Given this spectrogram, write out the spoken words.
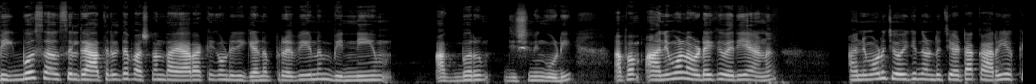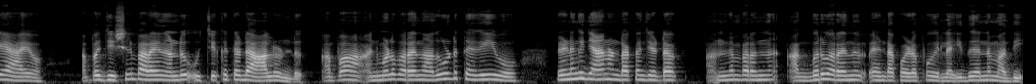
ബിഗ് ബോസ് ഹൗസിൽ രാത്രിയിലത്തെ ഭക്ഷണം തയ്യാറാക്കിക്കൊണ്ടിരിക്കുകയാണ് പ്രവീണും ബിന്നിയും അക്ബറും ജിഷിനും കൂടി. അപ്പം അനുമോൾ അവിടേക്ക് വരികയാണ്. അനുമോൾ ചോദിക്കുന്നുണ്ട് ചേട്ടാ കറിയൊക്കെ ആയോ? അപ്പോൾ ജിഷിൻ പറയുന്നുണ്ട് ഉച്ചക്കത്തെ ഡാലുണ്ട് അപ്പോൾ അനുമോൾ പറയുന്നു അതുകൊണ്ട് തികയുമോ വേണമെങ്കിൽ ഞാൻ ഉണ്ടാക്കാം ചേട്ടാ. അന്നേരം പറയുന്ന അക്ബർ പറയുന്നു വേണ്ട കുഴപ്പമില്ല ഇത് തന്നെ മതി.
